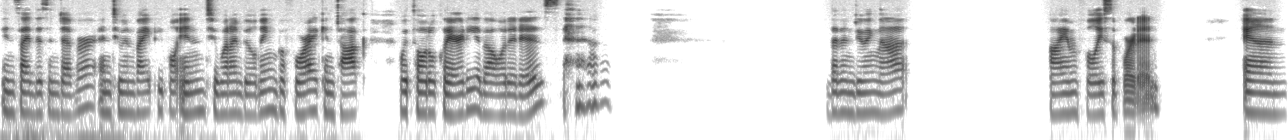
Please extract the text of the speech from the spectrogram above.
inside this endeavor and to invite people into what I'm building before I can talk with total clarity about what it is. that in doing that, I am fully supported. And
